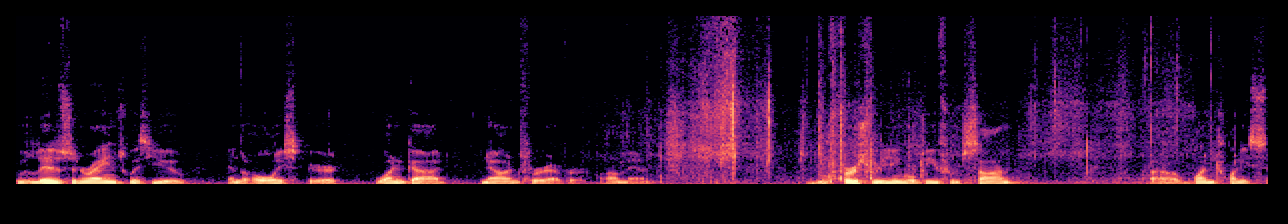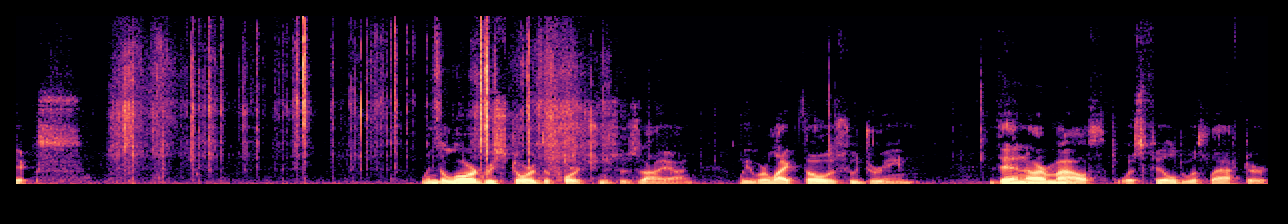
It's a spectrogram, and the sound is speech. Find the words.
who lives and reigns with you and the Holy Spirit one God, now and forever. Amen. The first reading will be from Psalm uh, 126. When the Lord restored the fortunes of Zion, we were like those who dream. Then our mouth was filled with laughter,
